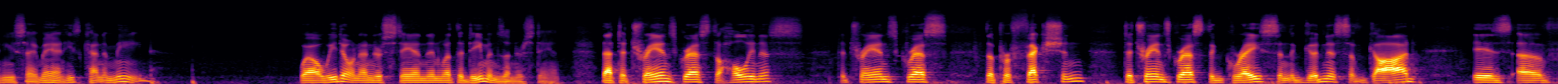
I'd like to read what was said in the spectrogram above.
And you say, man, he's kind of mean. Well, we don't understand then what the demons understand that to transgress the holiness, to transgress the perfection, to transgress the grace and the goodness of God is of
